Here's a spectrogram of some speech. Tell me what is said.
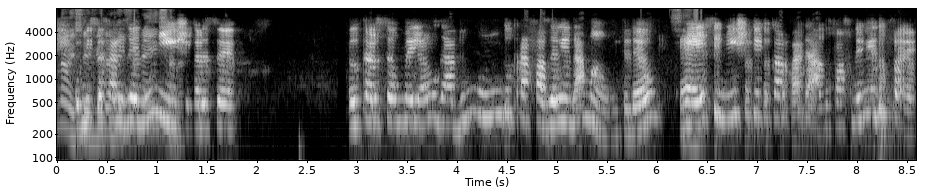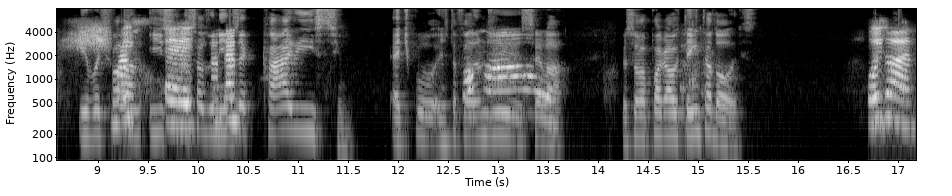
Não, Eu me é especializei no referência, nicho, eu quero ser. Eu quero ser o melhor lugar do mundo pra fazer unha da mão, entendeu? Sim. É esse nicho aqui que eu quero pegar. Não faço nem unha do pé. E eu vou te falar, Mas, isso é, nos Estados Unidos é caríssimo. É tipo, a gente tá falando de, sei lá, a pessoa vai pagar 80 dólares. Pois é.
